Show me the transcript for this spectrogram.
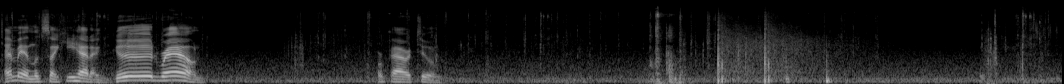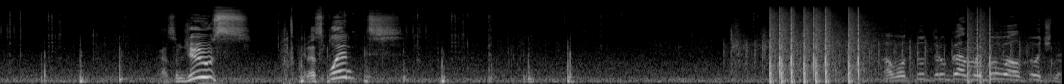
That man looks like he had a good round. More power to him. Got some juice. And a splint. А вот тут друган мой бывал точно.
